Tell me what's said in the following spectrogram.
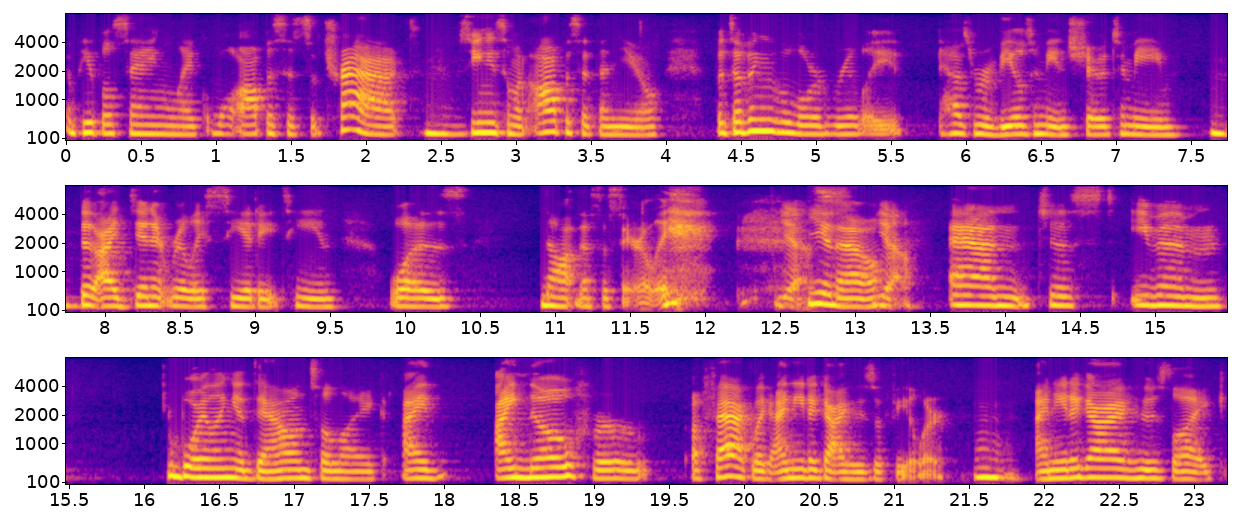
of people saying like, well, opposites attract, Mhm. so you need someone opposite than you. But something that the Lord really has revealed to me and showed to me Mhm. that I didn't really see at 18 was not necessarily. Yes. you know. Yeah. and just even boiling it down to like I I know for a fact like I need a guy who's a feeler. Mhm. I need a guy who's like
